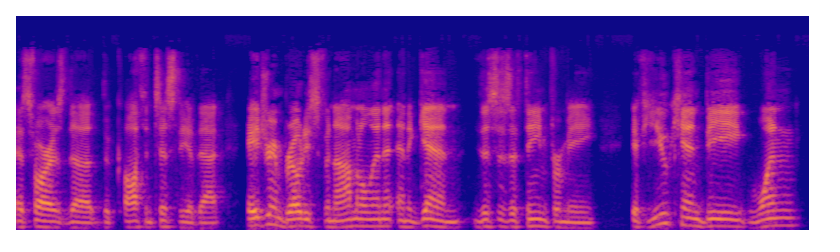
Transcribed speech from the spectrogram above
as far as the the authenticity of that. Adrien Brody's phenomenal in it, and again, this is a theme for me. If you can be one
